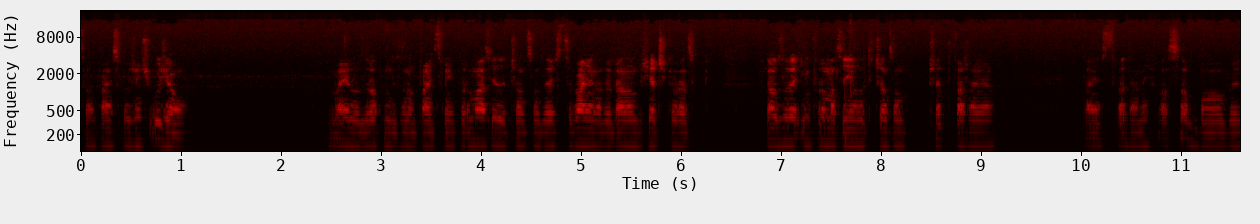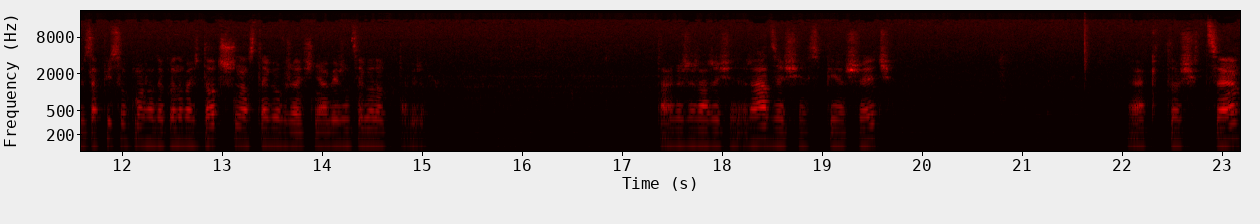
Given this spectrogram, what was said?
chcą Państwo wziąć udział. W mailu zwrotnym dostaną Państwo informację dotyczącą zarejestrowania na wybraną wycieczkę oraz klauzulę informacyjną dotyczącą przetwarzania Państwa danych osobowych. Zapisów można dokonywać do 13 września bieżącego roku, także także radzę się, radzę się spieszyć. Jak ktoś chce.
